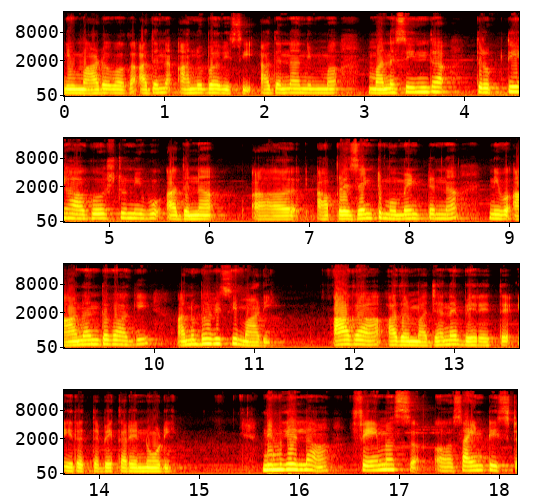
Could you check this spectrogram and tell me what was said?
ನೀವು ಮಾಡುವಾಗ ಅದನ್ನು ಅನುಭವಿಸಿ, ಅದನ್ನು ನಿಮ್ಮ ಮನಸ್ಸಿಂದ ತೃಪ್ತಿ ಆಗೋಷ್ಟು ನೀವು ಅದನ್ನು, ಆ ಪ್ರೆಸೆಂಟ್ ಮೂಮೆಂಟನ್ನು ನೀವು ಆನಂದವಾಗಿ ಅನುಭವಿಸಿ ಮಾಡಿ. ಆಗ ಅದರ ಮಜಾನೇ ಬೇರೆ ಇರುತ್ತೆ- ಬೇಕಾದ್ರೆ ನೋಡಿ. ನಿಮಗೆಲ್ಲ ಫೇಮಸ್ ಸೈಂಟಿಸ್ಟ್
